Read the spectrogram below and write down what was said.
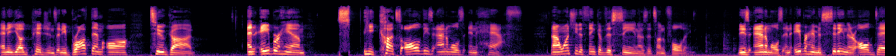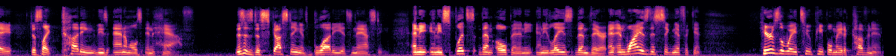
and a young pigeons. And he brought them all to God. And Abraham, he cuts all of these animals in half. Now, I want you to think of this scene as it's unfolding. These animals, and Abraham is sitting there all day, just like cutting these animals in half. This is disgusting, it's bloody, it's nasty. And he, and he splits them open and he, and he lays them there. And, and why is this significant? Here's the way two people made a covenant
